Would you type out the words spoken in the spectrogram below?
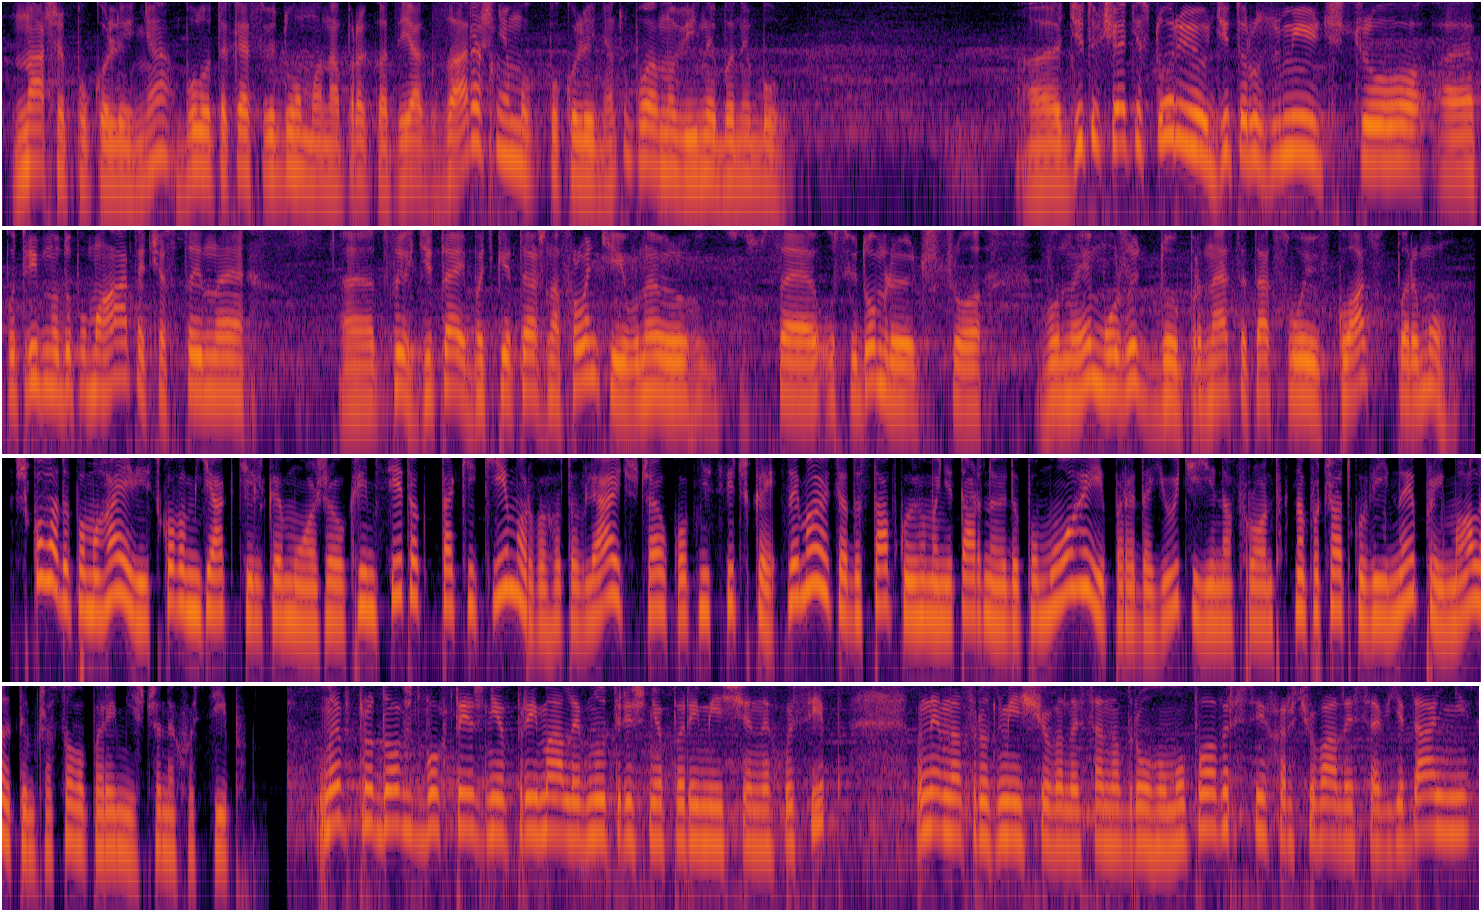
наше покоління було таке свідоме, наприклад, як зарашньому покоління, то певно війни би не було. Е, Діти вчать історію, діти розуміють, що е, потрібно допомагати. Частини цих дітей батьки теж на фронті, і вони все усвідомлюють, що вони можуть принести так свій вклад в перемогу. Школа допомагає військовим як тільки може. Окрім сіток та кікімор, виготовляють ще окопні свічки. Займаються доставкою гуманітарної допомоги і передають її на фронт. На початку війни приймали тимчасово переміщених осіб. Ми впродовж двох тижнів приймали внутрішньо переміщених осіб. Вони в нас розміщувалися на другому поверсі, харчувалися в їдальні.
